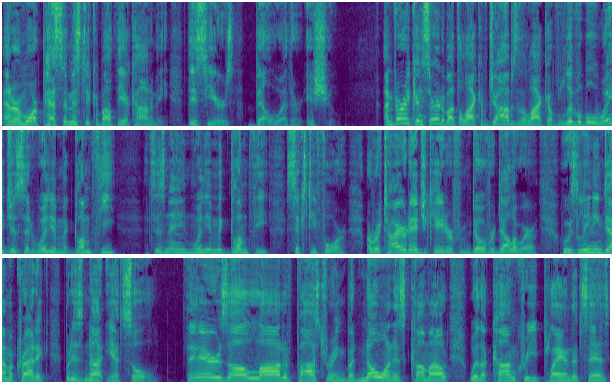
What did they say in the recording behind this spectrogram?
and are more pessimistic about the economy, this year's bellwether issue. I'm very concerned about the lack of jobs and the lack of livable wages, said William McGlumphy. That's his name, William McGlumphy, 64, a retired educator from Dover, Delaware, who's leaning Democratic but is not yet sold. There's a lot of posturing, but no one has come out with a concrete plan that says,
